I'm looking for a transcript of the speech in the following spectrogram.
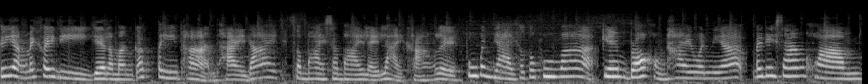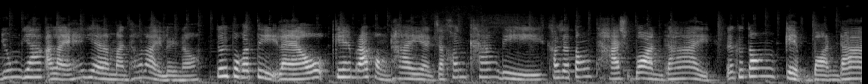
ก็ยังไม่ค่อยดี เยอรมันก็ตีผ่านไทยได้สบายๆหลาย ๆ ครั้งเลย ผู้บรรยายเขาก็พูดว่าเกมบล็อกของไทยวันนี้ไม่ได้สร้างความยุ่งยากอะไรให้เยอรมันเท่าไหร่เลยเนาะโดยปกติแล้วเกมรับของไทยอะจะค่อนข้างดี เขาจะต้องทัชบอลได้ แล้วก็ต้องเก็บบอลได้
